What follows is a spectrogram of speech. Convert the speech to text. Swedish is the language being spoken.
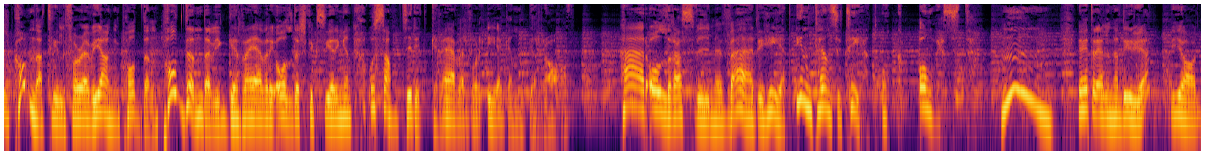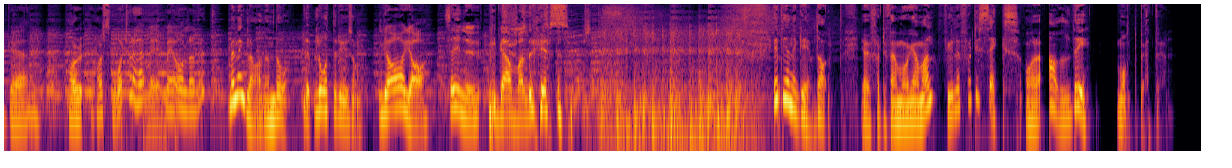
Välkomna till Forever Young-podden. Podden där vi gräver i åldersfixeringen och samtidigt gräver vår egen grav. Här åldras vi med värdighet, intensitet och ångest. Mm. Jag heter Elina Dyrje. Jag eh, har, har svårt för det här med, med åldrandet. Men är glad ändå. Det låter det ju som. Ja, ja. Säg nu hur gammal du är. Jag heter Jenny Grevdahl. Jag är 45 år gammal, fyller 46 och har aldrig mått bättre.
